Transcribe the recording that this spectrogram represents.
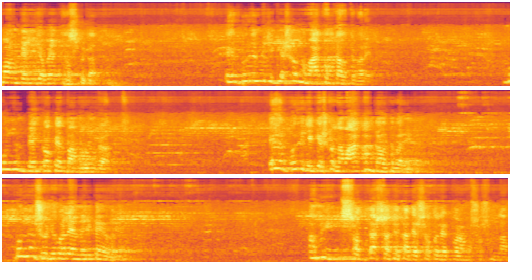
মাউন্ট এলিজাবেথ হসপিটাল। এরপরে আমি জিজ্ঞেস করলাম, আর কোনটা হতে পারে? বললেন, ব্যাংককের বামরুমরা এরপরে জিজ্ঞেস করলাম, আর কোনটা হতে পারে? বললেন সুযোগ হলে আমেরিকায় হবে আমি শ্রদ্ধার সাথে তাদের সকলের পরামর্শ শুনলাম।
